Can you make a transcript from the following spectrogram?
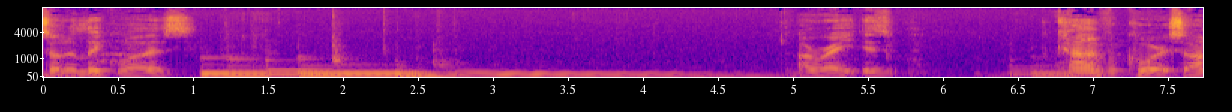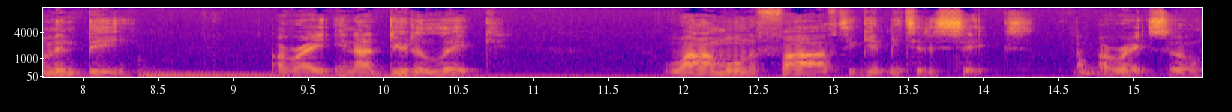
So the lick was. All right is kind of a chord. So I'm in B. All right, and I do the lick while I'm on the 5 to get me to the 6. Alright, so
